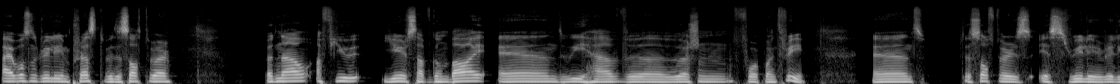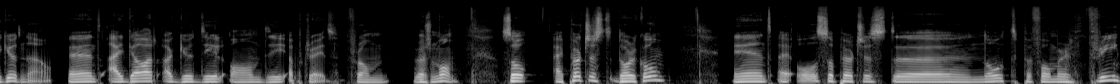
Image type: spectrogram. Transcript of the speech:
I wasn't really impressed with the software. But now a few years have gone by, and we have uh, version 4.3, and the software is is really really good now. And I got a good deal on the upgrade from version one, so I purchased Dorico, and I also purchased uh, Note Performer 3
